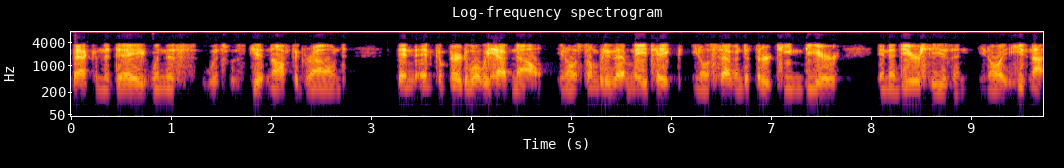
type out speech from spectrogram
back in the day when this was was getting off the ground and, and compared to what we have now, you know, somebody that may take, you know, seven to 13 deer in a deer season, you know, he's not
